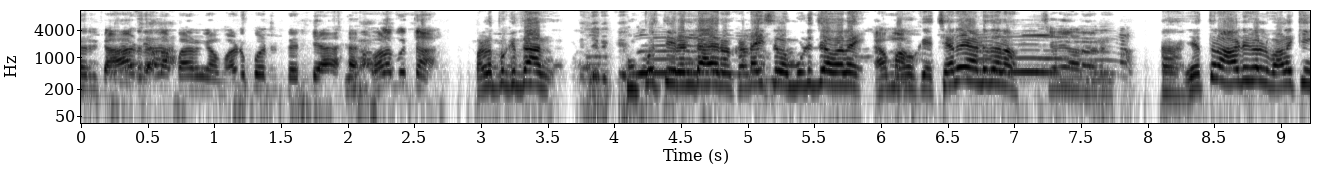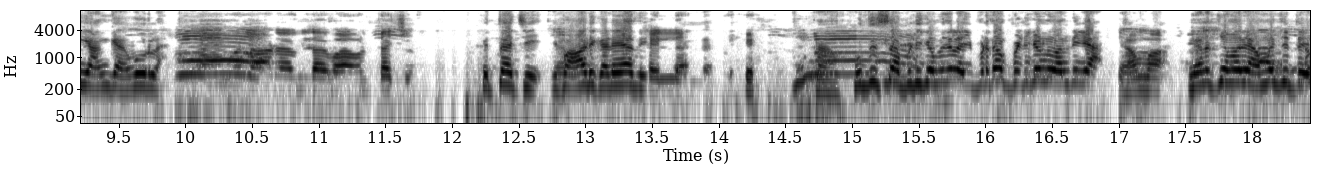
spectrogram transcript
இருக்கு. ஆடு பாருங்க. மடு போட்டு தெரியா வளர்ப்பு தான் வளர்ப்புக்கு தான் முப்பத்தி ரெண்டாயிரம் கடைசியில முடிஞ்ச விலை. ஓகே சென்னை ஆடு. ஆ, எத்தனை ஆடுகள் வளர்க்கீங்க அங்க ஊர்ல? வித்தாச்சு. இப்ப ஆடு கிடையாது. இல்ல. புதுசா பிடிக்க முடியல இப்படிதான் பிடிக்கணும்னு வந்தீங்க. ஆமா. நினைச்ச மாதிரி அமைஞ்சிட்டு.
